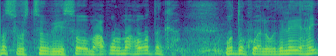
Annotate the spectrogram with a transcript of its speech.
ma suurtoobayso oo macquul maaha waddanka. Waddanku waa la wada leeyahay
